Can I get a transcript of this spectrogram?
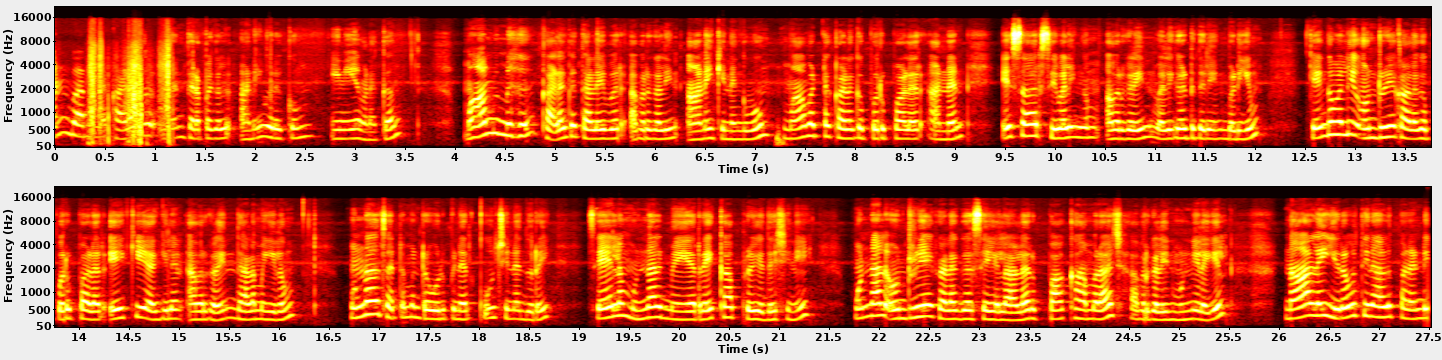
அன்பார்ந்த கழக உடன்பிறப்புகள் அனைவருக்கும் இனிய வணக்கம். மாண்புமிகு கழக தலைவர் அவர்களின் ஆணைக்கிணங்கவும். மாவட்ட கழக பொறுப்பாளர் அண்ணன் எஸ் ஆர் சிவலிங்கம் அவர்களின் வழிகாட்டுதலின்படியும் கெங்கவல்லி ஒன்றிய கழக பொறுப்பாளர் ஏ கே அகிலன் அவர்களின் தலைமையிலும் முன்னாள் சட்டமன்ற உறுப்பினர் கு. சின்னதுரை சேலம் முன்னாள் மேயர் ரேகா பிரியதர்ஷினி முன்னாள் ஒன்றிய கழக செயலாளர் ப. காமராஜ் அவர்களின் முன்னிலையில் நாளை இருபத்தி நாலு பன்னெண்டு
